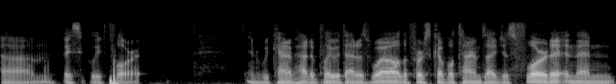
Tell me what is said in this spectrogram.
um, basically floor it. And we kind of had to play with that as well. The first couple times I just floored it, and then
